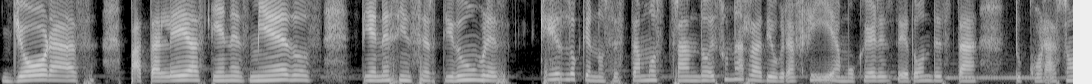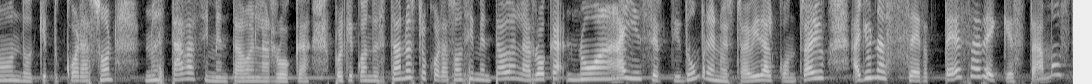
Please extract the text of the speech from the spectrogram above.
lloras, pataleas, tienes miedos, tienes incertidumbres, ¿Qué es lo que nos está mostrando? Es una radiografía, mujeres, de dónde está tu corazón, de que tu corazón no estaba cimentado en la roca, porque cuando está nuestro corazón cimentado en la roca no hay incertidumbre en nuestra vida, al contrario, hay una certeza de que estamos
